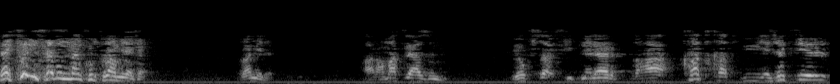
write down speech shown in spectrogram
ve kimse bundan kurtulamayacak. Kurtulamayacak. Aramak lazım. Yoksa fitneler daha kat kat büyüyecektir,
